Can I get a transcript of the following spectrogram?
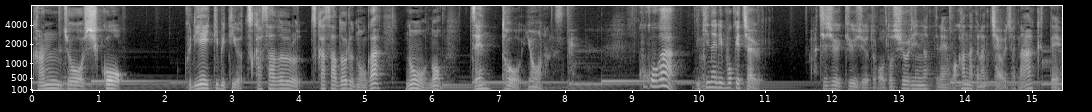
感情思考クリエイティビティを司る司るのが脳の前頭葉なんですね。ここがいきなりボケちゃう8090とかお年寄りになってね分かんなくなっちゃうじゃなくて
